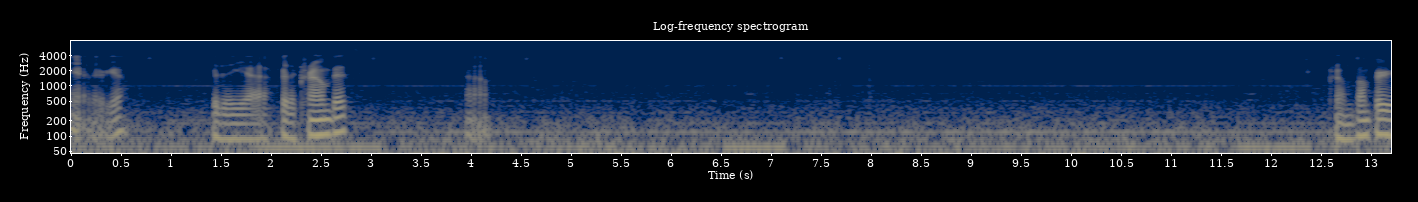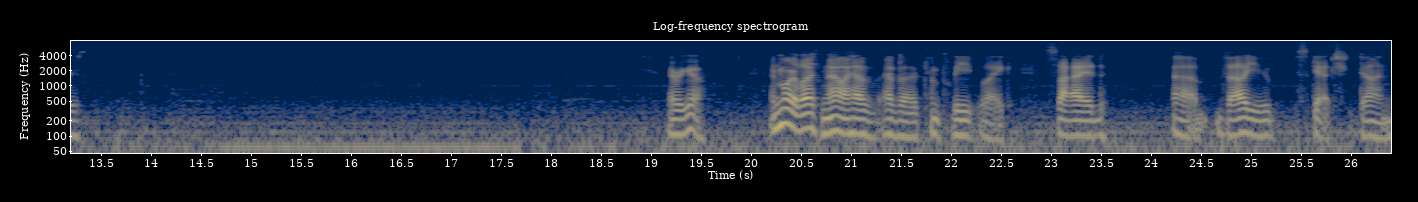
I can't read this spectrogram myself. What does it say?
Yeah, there we go. For the uh, for the chrome bits. Um, chrome bumpers. There we go. And more or less now I have have a complete like side uh, value sketch done.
